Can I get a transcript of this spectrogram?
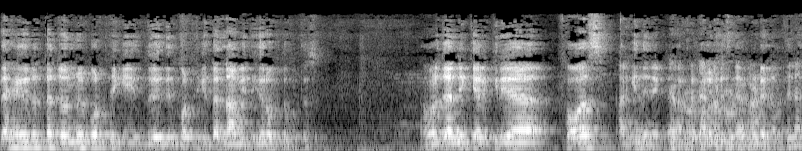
দেখা গেল তার জন্মের পর থেকে দু একদিন পর থেকে তার নাভি থেকে রক্ত পড়তেছে। আমরা জানি ক্যালকিরিয়া ফস আর কি জানি একটা ভালো তাই না?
